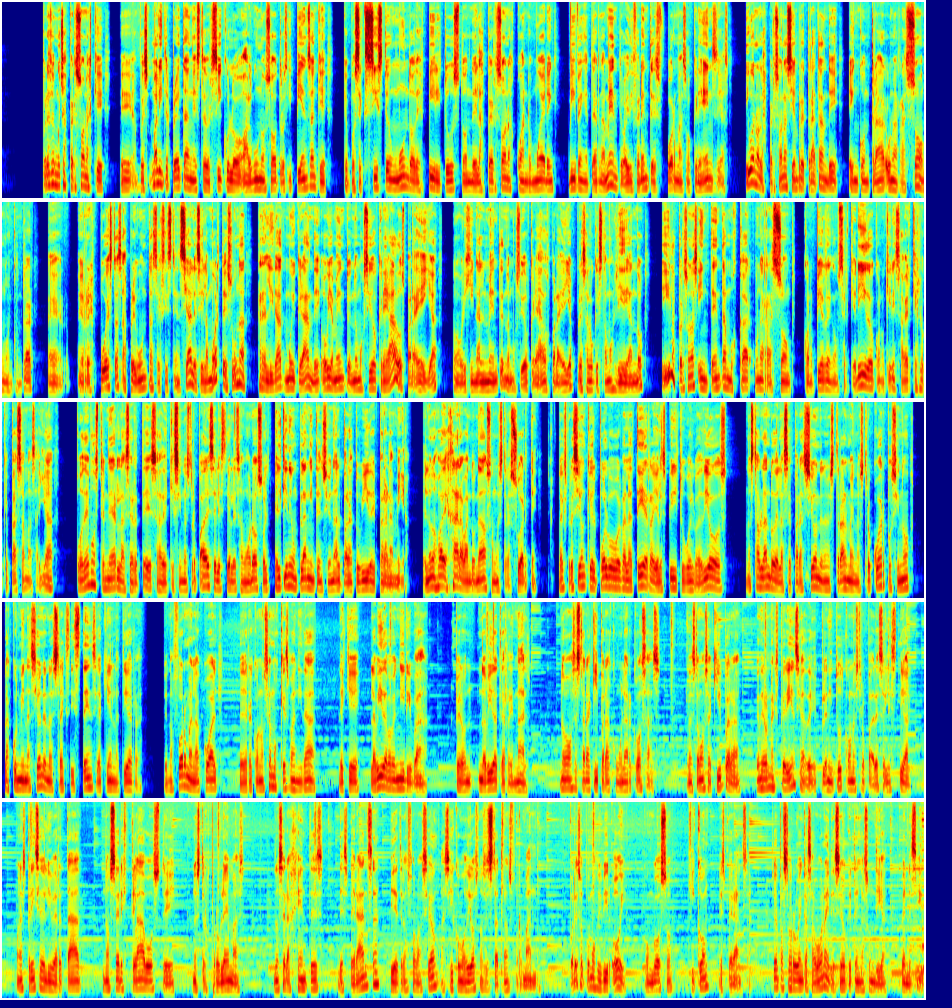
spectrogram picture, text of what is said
Por eso hay muchas personas que eh, pues malinterpretan este versículo o algunos otros y piensan que, pues existe un mundo de espíritus donde las personas cuando mueren viven eternamente o hay diferentes formas o creencias. Y bueno, las personas siempre tratan de encontrar una razón o encontrar eh, respuestas a preguntas existenciales. Y la muerte es una realidad muy grande. Obviamente no hemos sido creados para ella. Originalmente no hemos sido creados para ella, pero es algo que estamos lidiando. Y las personas intentan buscar una razón cuando pierden a un ser querido, cuando quieren saber qué es lo que pasa más allá, podemos tener la certeza de que si nuestro Padre Celestial es amoroso, Él tiene un plan intencional para tu vida y para la mía. Él no nos va a dejar abandonados a nuestra suerte. La expresión que el polvo vuelva a la tierra y el espíritu vuelva a Dios no está hablando de la separación de nuestra alma y nuestro cuerpo, sino la culminación de nuestra existencia aquí en la tierra, de una forma en la cual eh, reconocemos que es vanidad, de que la vida va a venir y va, pero una vida terrenal, no vamos a estar aquí para acumular cosas. No estamos aquí para tener una experiencia de plenitud con nuestro Padre Celestial. Una experiencia de libertad, no ser esclavos de nuestros problemas, no ser agentes de esperanza y de transformación, así como Dios nos está transformando. Por eso podemos vivir hoy con gozo y con esperanza. Soy el pastor Rubén Casabona y deseo que tengas un día bendecido.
